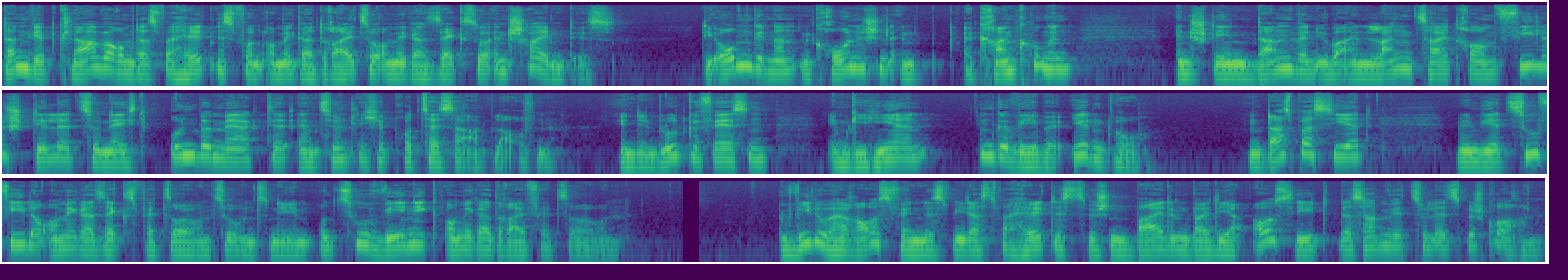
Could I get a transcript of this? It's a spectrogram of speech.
dann wird klar, warum das Verhältnis von Omega-3 zu Omega-6 so entscheidend ist. Die oben genannten chronischen Erkrankungen entstehen dann, wenn über einen langen Zeitraum viele stille, zunächst unbemerkte entzündliche Prozesse ablaufen. In den Blutgefäßen, im Gehirn, im Gewebe, irgendwo. Und das passiert, wenn wir zu viele Omega-6-Fettsäuren zu uns nehmen und zu wenig Omega-3-Fettsäuren. Wie du herausfindest, wie das Verhältnis zwischen beiden bei dir aussieht, das haben wir zuletzt besprochen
